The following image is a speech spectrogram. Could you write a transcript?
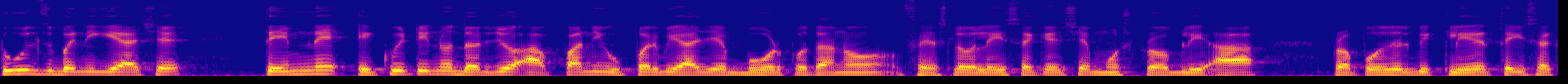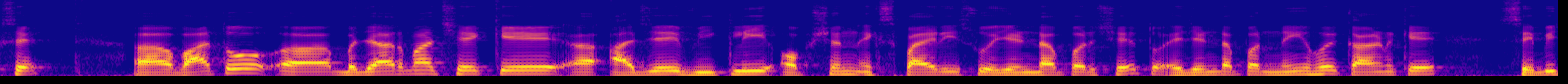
ટૂલ્સ બની ગયા છે, તેમને ઇક્વિટીનો દરજ્જો આપવાની ઉપર બી આજે બોર્ડ પોતાનો ફેસલો લઈ શકે છે. મોસ્ટ પ્રોબ્લી આ પ્રપોઝલ બી ક્લિયર થઈ શકશે. વાતો બજારમાં છે કે આજે વીકલી ઓપ્શન એક્સપાયરી શું એજન્ડા પર છે? તો એજન્ડા પર નહીં હોય કારણ કે સેબી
